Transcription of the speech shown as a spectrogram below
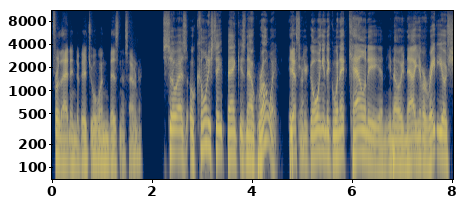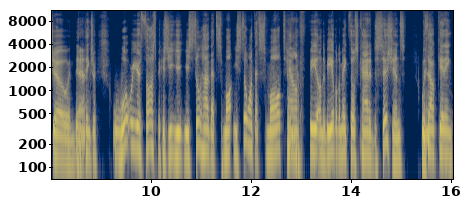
for that individual and business owner. So, as Oconee State Bank is now growing, yes, and, you're going into Gwinnett County, and you know now you have a radio show, and, and things are. What were your thoughts? Because you, you, you still have that small, you still want that small town mm. feel, and to be able to make those kind of decisions without getting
